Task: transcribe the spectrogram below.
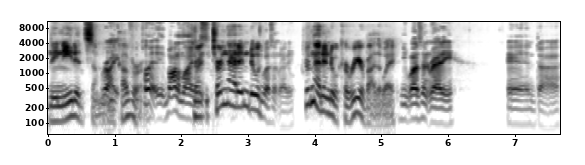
And they needed someone Right. to cover him. Play, bottom line Turn, is turn that into he wasn't ready. turn that into a career, by the way. he wasn't ready and uh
